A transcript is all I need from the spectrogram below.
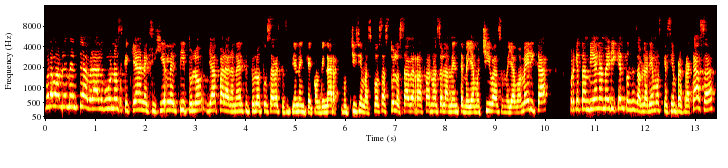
Probablemente habrá algunos que quieran exigirle el título. Ya para ganar el título tú sabes que se tienen que combinar muchísimas cosas. Tú lo sabes, Rafa, no es solamente me llamo Chivas o me llamo América, porque también América entonces hablaríamos que siempre fracasa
